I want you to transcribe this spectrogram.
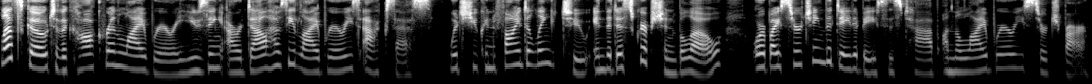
Let's go to the Cochrane Library using our Dalhousie Libraries Access, which you can find a link to in the description below or by searching the Databases tab on the Library search bar.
